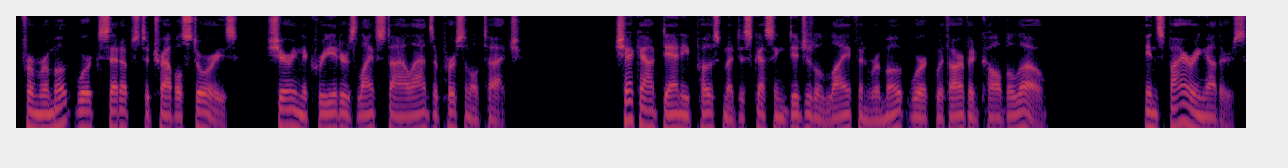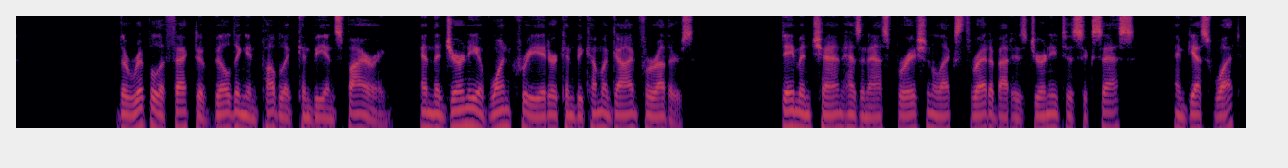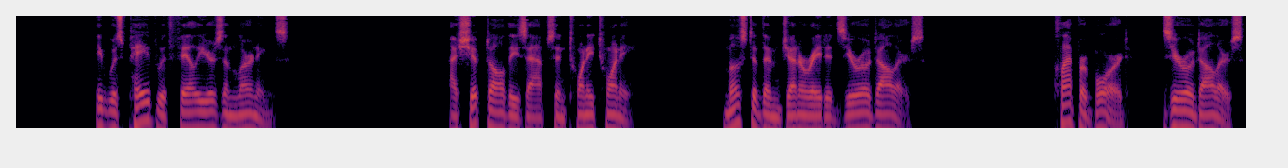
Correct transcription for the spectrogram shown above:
From remote work setups to travel stories, sharing the creator's lifestyle adds a personal touch. Check out Danny Postma discussing digital life and remote work with Arvid Kahl below. Inspiring others. The ripple effect of building in public can be inspiring, and the journey of one creator can become a guide for others. Damon Chen has an aspirational X thread about his journey to success, and guess what? It was paved with failures and learnings. I shipped all these apps in 2020. Most of them generated $0. Clapperboard, $0.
